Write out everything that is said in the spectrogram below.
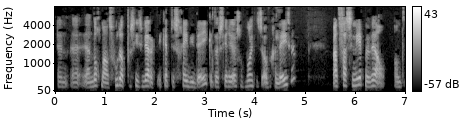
En uh, ja, nogmaals, hoe dat precies werkt, ik heb dus geen idee. Ik heb daar serieus nog nooit iets over gelezen. Maar het fascineert me wel. Want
